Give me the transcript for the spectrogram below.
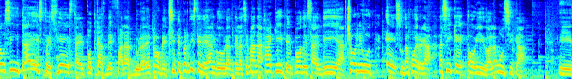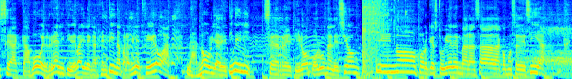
pausita, esto es fiesta, el podcast de Farándula de Trome. Si te perdiste de algo durante la semana, aquí te pones al día. Chollywood es una juerga, así que oído a la música. Y se acabó el reality de baile en Argentina para Milet Figueroa. La novia de Tinelli se retiró por una lesión y no porque estuviera embarazada, como se decía,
